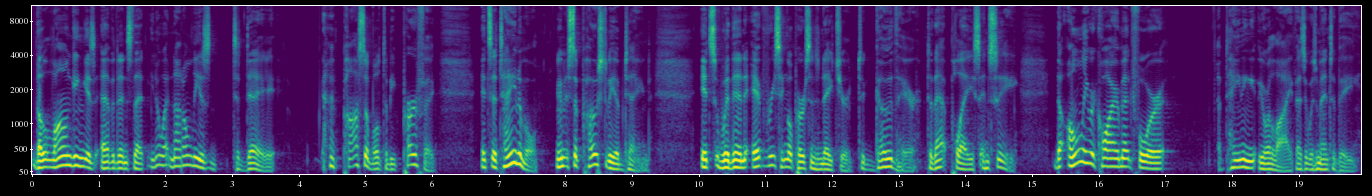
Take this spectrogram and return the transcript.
The longing is evidence that, you know what, not only is today possible to be perfect, it's attainable and it's supposed to be obtained. It's within every single person's nature to go there, to that place, and see. The only requirement for obtaining your life as it was meant to be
